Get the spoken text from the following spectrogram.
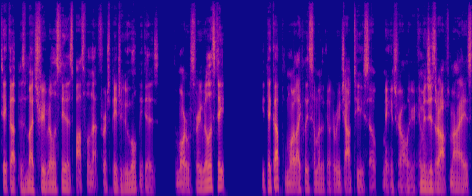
take up as much free real estate as possible in that first page of Google because the more free real estate you take up, the more likely someone is going to reach out to you. So making sure all your images are optimized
